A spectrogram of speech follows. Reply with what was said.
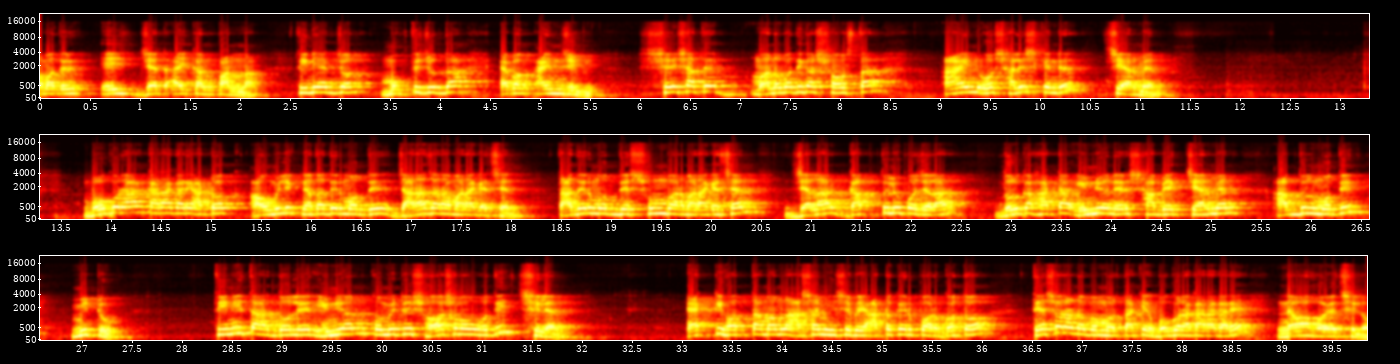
আমাদের এই জেট আই খান পান্না। তিনি একজন মুক্তিযোদ্ধা এবং আইনজীবী। সেই সাথে মানবাধিকার সংস্থার আইন ও সালিশ কেন্দ্রের চেয়ারম্যান। বগুড়া কারাগারে আটক আওয়ামী লীগ নেতাদের মধ্যে যারা যারা মারা গেছেন, তাদের মধ্যে সোমবার মারা গেছেন জেলার গাবতলী উপজেলার দুর্গাহাটা ইউনিয়নের সাবেক চেয়ারম্যান আব্দুল মতিন মিটু। তিনি তার দলের ইউনিয়ন কমিটির সহসভাপতি ছিলেন। একটি হত্যা মামলা আসামি হিসেবে আটকের পর গত তেসরা নভেম্বর তাকে বগুড়া কারাগারে নেওয়া হয়েছিল।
